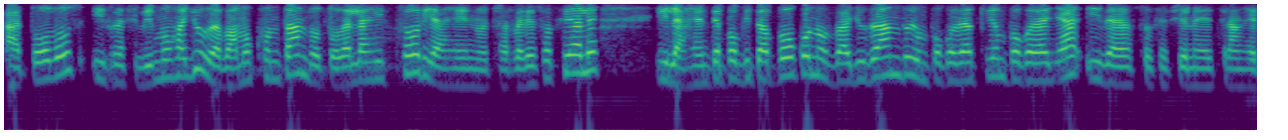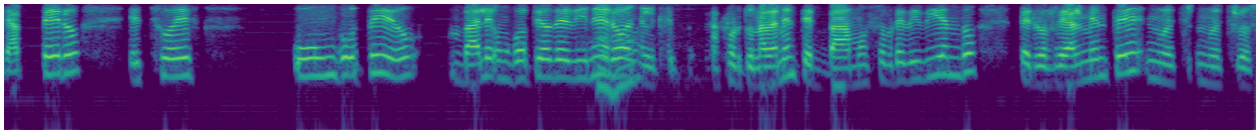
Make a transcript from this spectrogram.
a todos y recibimos ayuda. Vamos contando todas las historias en nuestras redes sociales y la gente poquito a poco nos va ayudando y un poco de aquí, un poco de allá y de asociaciones extranjeras. Pero esto es un goteo ¿vale? Un goteo de dinero en el que afortunadamente vamos sobreviviendo, pero realmente nuestro, nuestros,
